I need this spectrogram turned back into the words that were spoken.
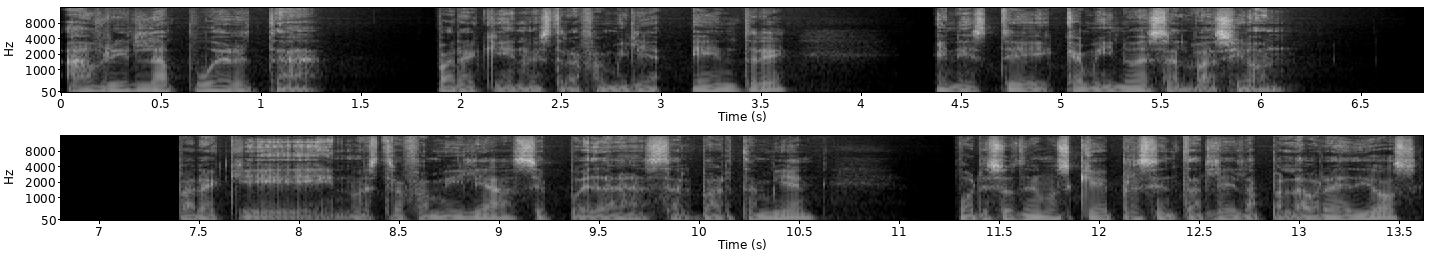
abrir la puerta para que nuestra familia entre en este camino de salvación, para que nuestra familia se pueda salvar también. Por eso tenemos que presentarle la palabra de Dios.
